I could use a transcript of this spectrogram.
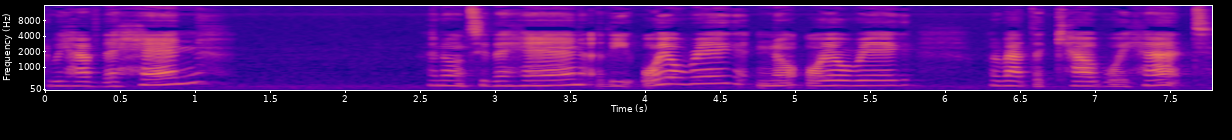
Do we have the hen? I don't see the hen. The oil rig? No oil rig. What about the cowboy hat?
